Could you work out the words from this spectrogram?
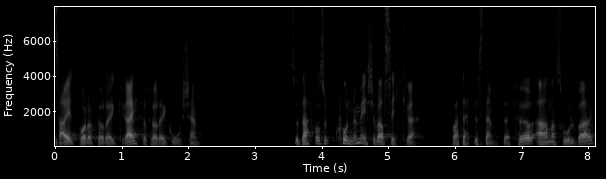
seil på det, før det er greit og før det er godkjent. Så Derfor så kunne vi ikke være sikre på at dette stemte, før Erna Solberg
